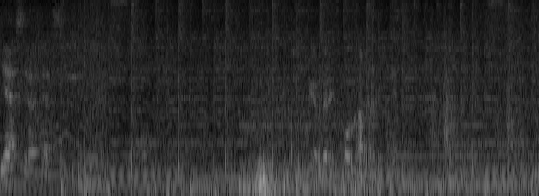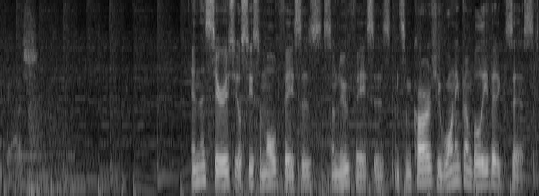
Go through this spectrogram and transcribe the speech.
Yes, yes, yes. We are very small company. Gosh. In this series, you'll see some old faces, some new faces, and some cars you won't even believe it exist.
